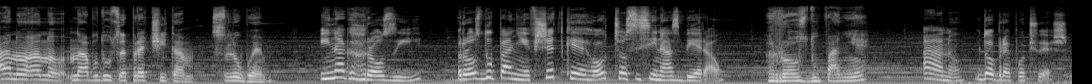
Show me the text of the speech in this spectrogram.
áno, áno, na budúce prečítam, sľubujem. Inak hrozí rozdúpanie všetkého, čo si si nazbieral. Rozdúpanie? Áno, dobre počuješ.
